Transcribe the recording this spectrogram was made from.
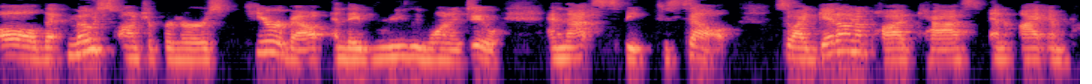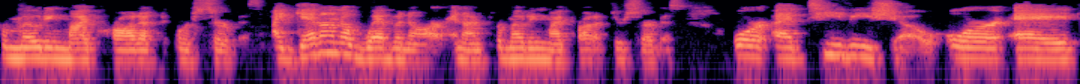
all that most entrepreneurs hear about and they really want to do. And that's speak to sell. So I get on a podcast and I am promoting my product or service. I get on a webinar and I'm promoting my product or service or a TV show or a,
